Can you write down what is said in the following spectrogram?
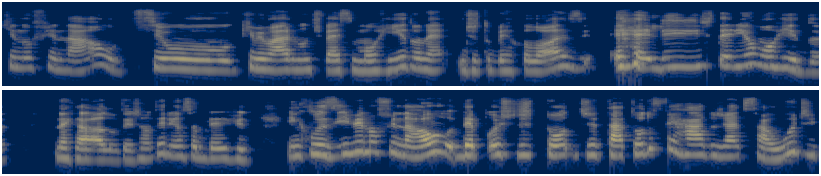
que no final, se o Kimimaro não tivesse morrido, né, de tuberculose, eles teriam morrido naquela luta, eles não teriam sobrevivido. Inclusive, no final, depois de estar de tá todo ferrado já de saúde,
